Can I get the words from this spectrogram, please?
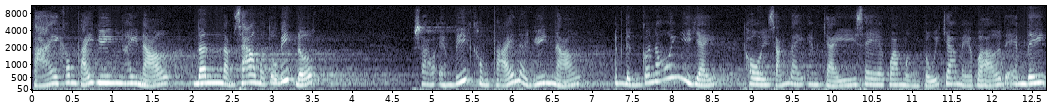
Tại không phải duyên hay nợ Nên làm sao mà tôi biết được? Sao em biết không phải là duyên nợ? Em đừng có nói như vậy. Thôi sẵn đây em chạy xe qua mừng tuổi cha mẹ vợ để em đi.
